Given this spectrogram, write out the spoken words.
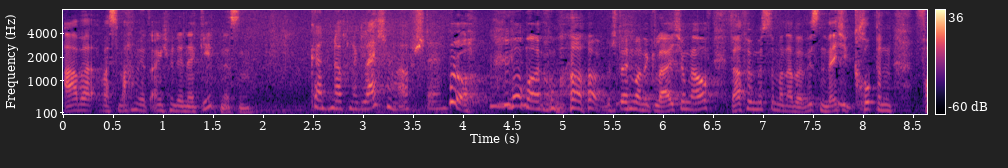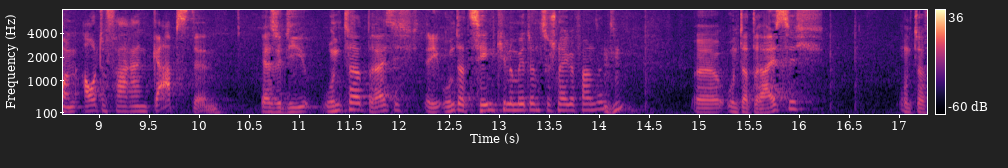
Aber was machen wir jetzt eigentlich mit den Ergebnissen? Wir könnten auch eine Gleichung aufstellen. Ja, machen wir einfach mal. Wir stellen mal eine Gleichung auf. Dafür müsste man aber wissen, welche Gruppen von Autofahrern gab es denn? Also die unter 30, äh, unter 10 Kilometern zu schnell gefahren sind, äh, unter 30, unter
